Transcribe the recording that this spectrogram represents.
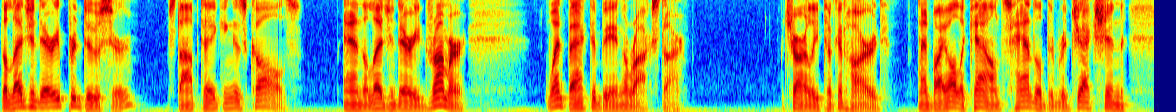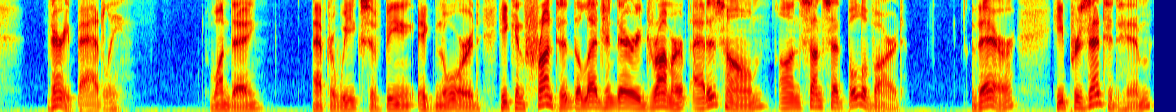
The legendary producer stopped taking his calls, and the legendary drummer went back to being a rock star. Charlie took it hard, and by all accounts handled the rejection very badly. One day, after weeks of being ignored, he confronted the legendary drummer at his home on Sunset Boulevard. There, he presented him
